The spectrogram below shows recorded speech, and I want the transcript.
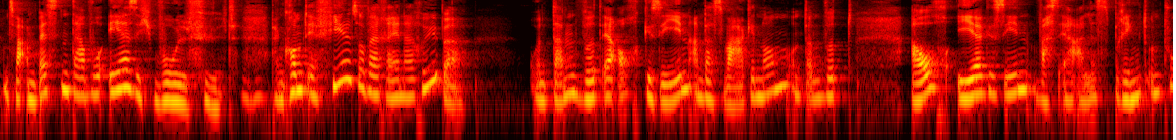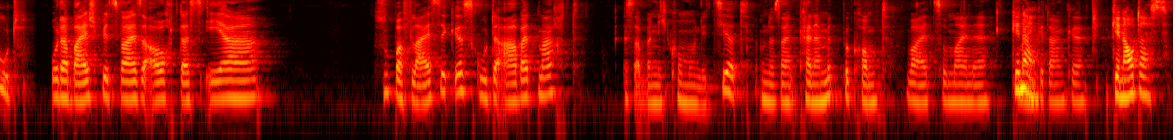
Und zwar am besten da, wo er sich wohlfühlt. Mhm. Dann kommt er viel souveräner rüber. Und dann wird er auch gesehen, anders wahrgenommen und dann wird auch eher gesehen, was er alles bringt und tut. Oder beispielsweise auch, dass er super fleißig ist, gute Arbeit macht, es aber nicht kommuniziert und es keiner mitbekommt, war jetzt so meine, genau. mein Gedanke. Genau das.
